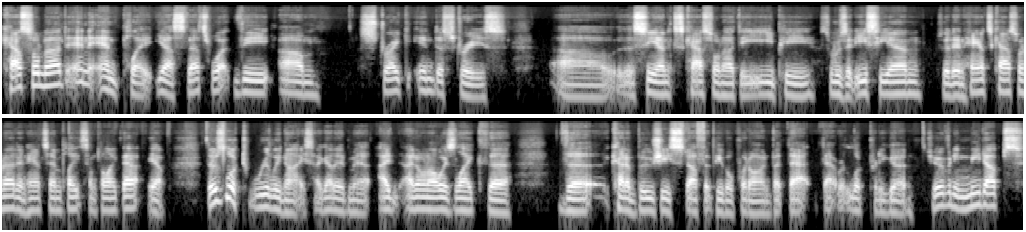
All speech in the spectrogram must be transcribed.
Castle nut and end plate. Yes, that's what the um, Strike Industries, uh, the Castle nut, the EEP. So was it ECN? Was it Enhanced Castle nut, Enhanced end plate, something like that? Yeah, those looked really nice. I got to admit, I I don't always like the the kind of bougie stuff that people put on, but that that looked pretty good. Do you have any meetups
